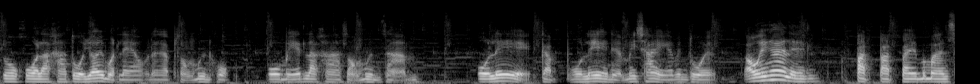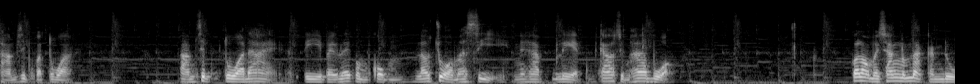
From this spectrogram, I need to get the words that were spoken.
โลโคราคาตัวย่อยหมดแล้วนะครับ26,000โอเมสราคา23,000โอเล่กับโอเล่เนี่ยไม่ใช่ครับเป็นตัว เอาง่ายๆเลย ปัดปัดไปประมาณ 30 กว่าตัว 30 ตัวได้ ตีไปเลขกลมๆ แล้วจั่วมา 4 นะครับเลท95 บวก ก็ลองไปชั่งน้ำหนักกันดู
